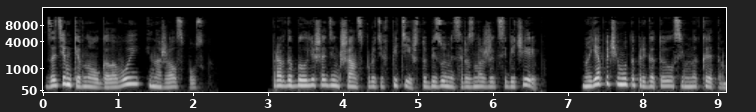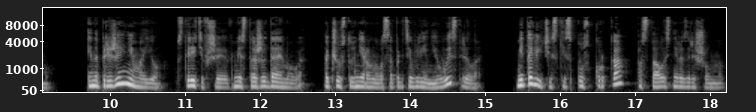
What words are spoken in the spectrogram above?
Затем кивнул головой и нажал спуск. Правда, был лишь один шанс против пяти, что безумец размажет себе череп. Но я почему-то приготовился именно к этому. И напряжение мое, встретившее вместо ожидаемого по чувству нервного сопротивления выстрела, металлический спуск курка осталось неразрешенным.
